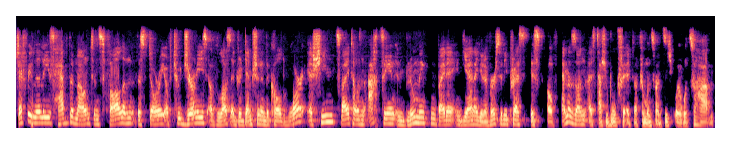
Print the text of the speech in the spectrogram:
Jeffrey Lilly's Have the Mountains Fallen? The Story of Two Journeys of Loss and Redemption in the Cold War erschien 2018 in Bloomington bei der Indiana University Press, ist auf Amazon als Taschenbuch für etwa 25 Euro zu haben.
